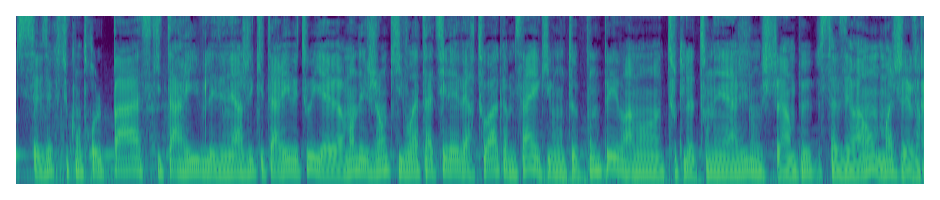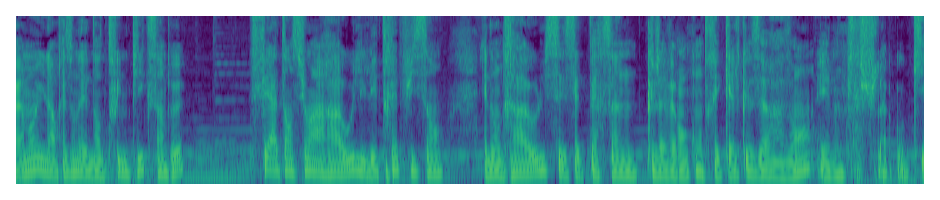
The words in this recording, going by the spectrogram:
ça veut dire que tu contrôles pas ce qui t'arrive, les énergies qui t'arrivent et tout. Il y a vraiment des gens qui vont être attirés vers toi comme ça et qui vont te pomper vraiment toute la, ton énergie. Donc j'étais un peu, ça faisait vraiment, moi j'ai vraiment eu l'impression d'être dans Twin Peaks un peu fais attention à Raoul, il est très puissant. Et donc Raoul, c'est cette personne que j'avais rencontrée quelques heures avant. Et donc là, je suis là, ok.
